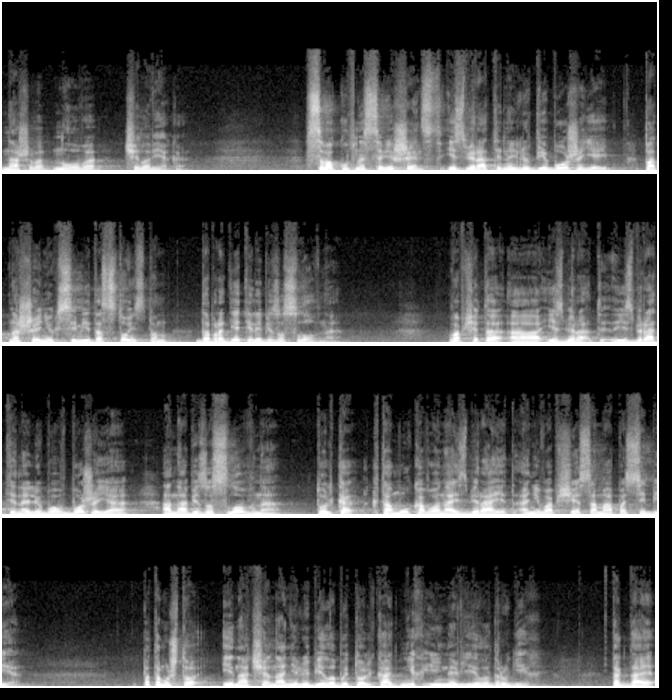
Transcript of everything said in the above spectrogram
нашего нового человека. Совокупность совершенств избирательной любви Божией – по отношению к семи достоинствам добродетели, безусловно. Вообще-то а, избирательная любовь Божия, она, безусловно, только к тому, кого она избирает, а не вообще сама по себе. Потому что иначе она не любила бы только одних и ненавидела других. Тогда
